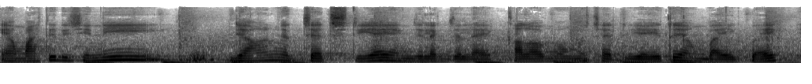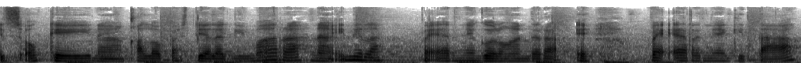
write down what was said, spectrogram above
yang pasti di sini jangan ngejudge dia yang jelek-jelek. Kalau mau ngejudge dia itu yang baik-baik it's okay. Nah kalau pas dia lagi marah nah inilah PR-nya golongan darah eh PR-nya kita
